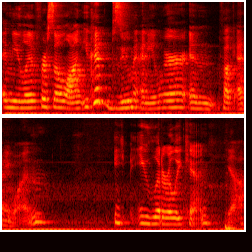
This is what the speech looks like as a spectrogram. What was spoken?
and you live for so long, you could zoom anywhere and fuck anyone. Y- you literally can. Yeah.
